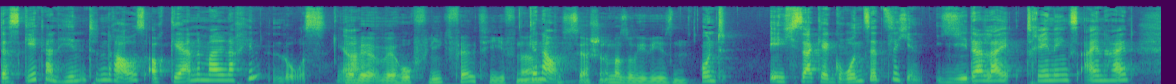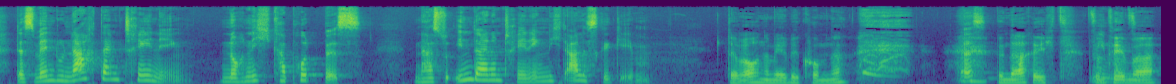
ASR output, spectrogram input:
das geht dann hinten raus auch gerne mal nach hinten los. Ja. Ja, wer, wer hoch fliegt, fällt tief, ne? Genau. Das ist ja schon immer so gewesen. Und ich sage ja grundsätzlich in jederlei Trainingseinheit, dass wenn du nach deinem Training noch nicht kaputt bist, dann hast du in deinem Training nicht alles gegeben. Da haben wir auch eine Mail bekommen, ne? Was? Eine Nachricht zum Thema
